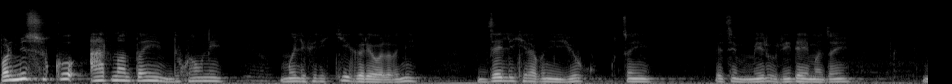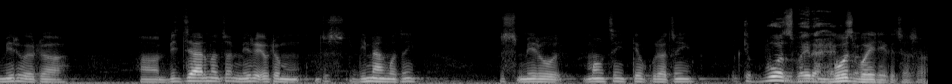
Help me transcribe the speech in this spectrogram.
परमेश्वरको आत्मा चाहिँ दुखाउने मैले फेरि के गरेँ होला भने जहिलेखेर पनि यो चाहिँ यो चाहिँ मेरो हृदयमा चाहिँ मेरो एउटा विचारमा चाहिँ मेरो एउटा जस दिमागमा चाहिँ जस मेरो म चाहिँ त्यो कुरा चाहिँ त्यो बोझ भइरहेको बोझ। भइरहेको छ सर।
